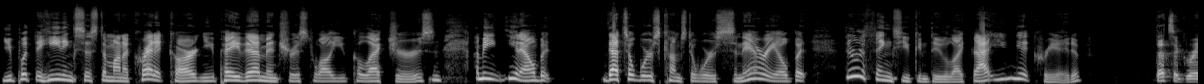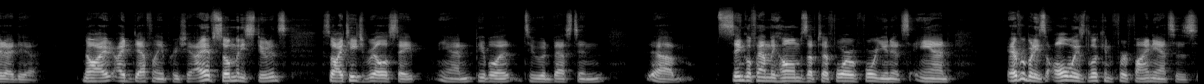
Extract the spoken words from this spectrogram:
you put the heating system on a credit card and you pay them interest while you collect yours. And I mean, you know, but that's a worst comes to worst scenario. But there are things you can do like that. You can get creative. That's a great idea. No, I, I definitely appreciate it. I have so many students. So I teach real estate and people to invest in um, single family homes up to four four units. And everybody's always looking for finances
